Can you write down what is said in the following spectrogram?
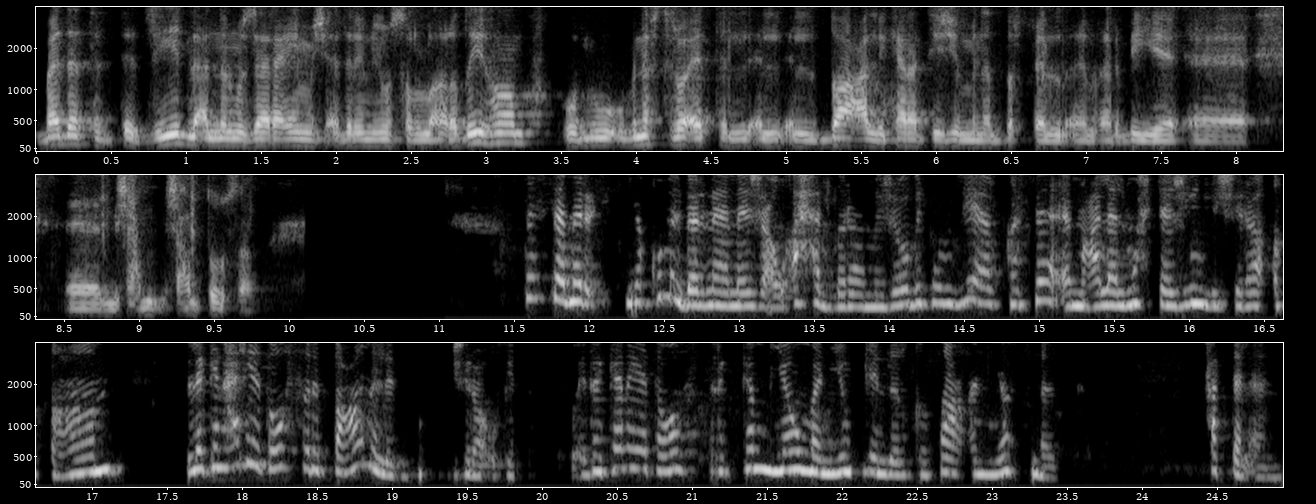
بدأت تزيد لأن المزارعين مش قادرين يوصلوا لأراضيهم وبنفس الوقت البضاعة اللي كانت تيجي من الضفة الغربية آه، آه، مش عم مش عم توصل. سامر يقوم البرنامج أو أحد برامجه بتوزيع القسائم على المحتاجين لشراء الطعام لكن هل يتوفر الطعام الذي شراؤه في وإذا كان يتوفر كم يوما يمكن للقطاع أن يصمد؟ حتى الآن.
